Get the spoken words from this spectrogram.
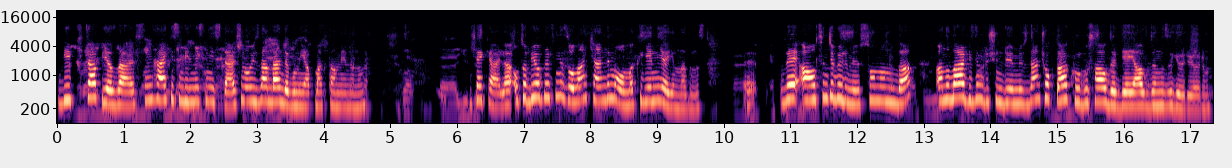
Bir kitap yazarsın, herkesin bilmesini istersin. O yüzden ben de bunu yapmaktan memnunum. Pekala. Otobiyografiniz olan Kendim Olmak'ı yeni yayınladınız. Ee, ve 6. bölümün sonunda anılar bizim düşündüğümüzden çok daha kurgusaldır diye yazdığınızı görüyorum.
